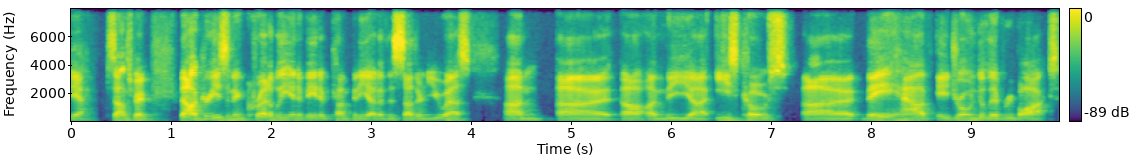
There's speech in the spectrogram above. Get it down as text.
Yeah, sounds great. Valqari is an incredibly innovative company out of the southern US. Um, uh, uh, on the uh, East Coast, uh, they have a drone delivery box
